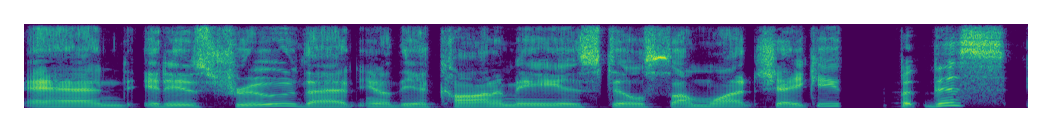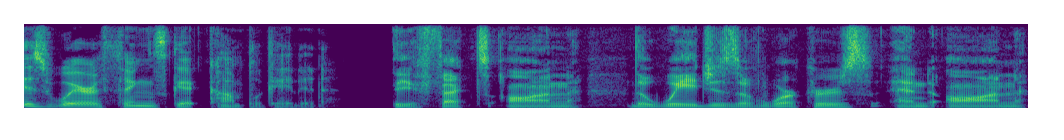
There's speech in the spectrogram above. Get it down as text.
And it is true that you know the economy is still somewhat shaky. But this is where things get complicated. The effects on the wages of workers and on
